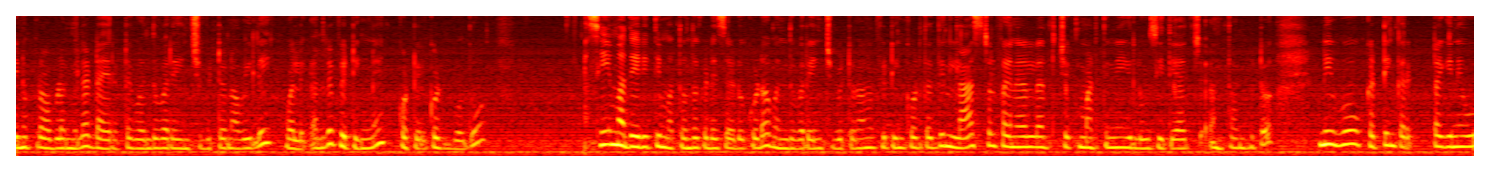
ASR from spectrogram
ಏನು ಪ್ರಾಬ್ಲಮ್ ಇಲ್ಲ. ಡೈರೆಕ್ಟಾಗಿ ಒಂದೂವರೆ ಇಂಚ್ ಬಿಟ್ಟು ನಾವು ಇಲ್ಲಿ ಒಲೆ ಅಂದರೆ ಫಿಟ್ಟಿಂಗ್ನೇ ಕೊಟ್ಟು, ಕೊಡ್ಬೋದು. ಸೇಮ್ ಅದೇ ರೀತಿ ಮತ್ತೊಂದು ಕಡೆ ಸೈಡು ಕೂಡ ಒಂದೂವರೆ ಇಂಚ್ ಬಿಟ್ಟು ನಾನು ಫಿಟ್ಟಿಂಗ್ ಕೊಡ್ತಾ ಇದ್ದೀನಿ. ಲಾಸ್ಟಲ್ಲಿ ಫೈನಲ್ ಚೆಕ್ ಮಾಡ್ತೀನಿ ಲೂಸ್ ಇದೆಯಾ ಅಂತ ಅಂದ್ಬಿಟ್ಟು. ನೀವು ಕಟ್ಟಿಂಗ್ ಕರೆಕ್ಟಾಗಿ ನೀವು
